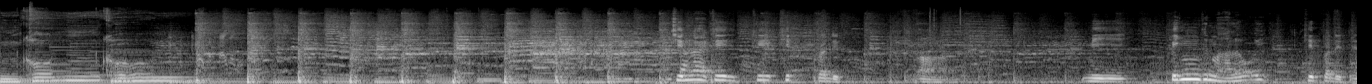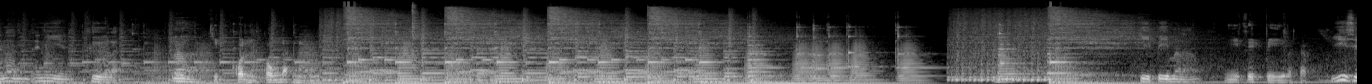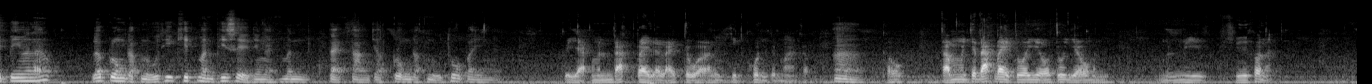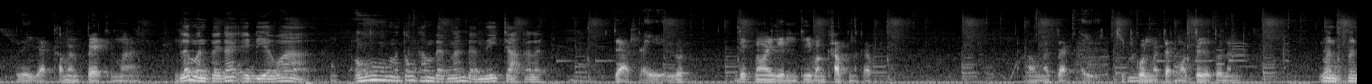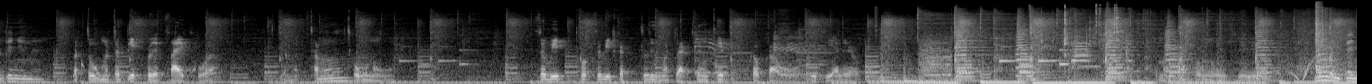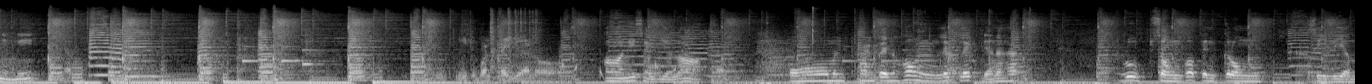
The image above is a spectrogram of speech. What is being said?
คนคนคนชิ้นแรกที่ที่คิดประดิษฐ์เอ่อมีปิ้งขึ้นมาแล้วเอ้ยคิดประดิษฐ์ไอ้นั่นไอ้นี่คืออะไรเออคิดคนกรงดักหนังกี่ปีมาแล้วยี่สิบปีแล้วครับ 20 ปีมาแล้ว แล้วกรงดักหนูที่คิดมันพิเศษยังไง มันแตกต่างจากกรงดักหนูทั่วไปยังไงก็อยากมันดักไปหลายๆตัวเลยคิดคนขึ้นมาครับอ่าเขาทำมันจะดักได้ตัวเดียวตัวเดียวมัน มันมีซื้อเขาน่ะเลยอยากทำมันแปลกขึ้นมา แล้วมันไปได้ไอเดียว่า โอ้มันต้องทำแบบนั้นแบบนี้จากอะไร จากไอ้รถเด็กน้อยเล่นที่บังคับนะครับเอามาจากไอ้คิดคนมาจากมอเตอร์ตัวนั้น มันมันเป็นยังไง ประตูมันจะปิดเปิดซ้ายขวาจะมาอ๋อ ทำกรงหนูสวิตช์พวกสวิตช์ก็ลืมมาจากเครื่องเทปเก่าๆที่เสียแล้วจะมาทำกรงหนูคือนี่มันเป็นอย่างนี้นี่กระบอนไตเรือรออ๋อนี่ใส่เหยื่อล่อครับอ๋อมันทำเป็นห้องเล็ก ๆ เดี๋ยวนะฮะรูปทรงก็เป็นกรงสี่เหลี่ยม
